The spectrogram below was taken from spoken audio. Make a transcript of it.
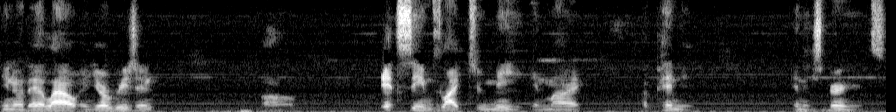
you know they allow in your region. Um, it seems like to me, in my opinion and experience,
